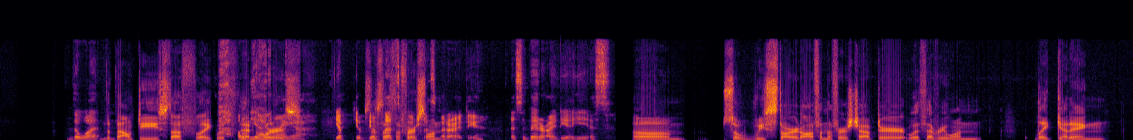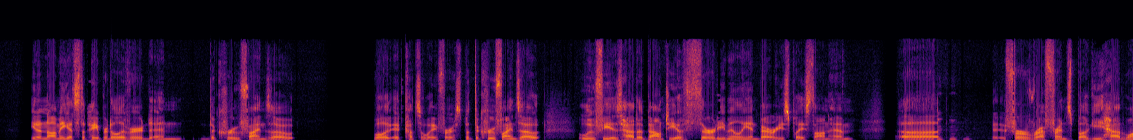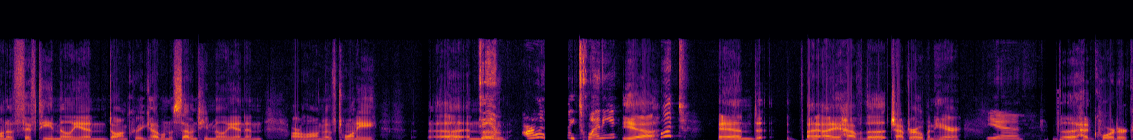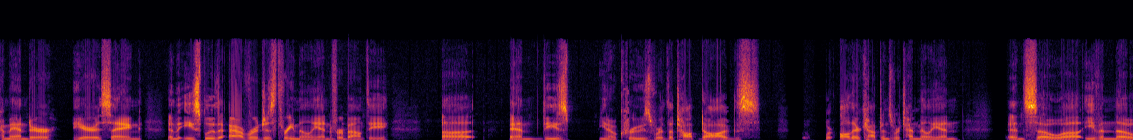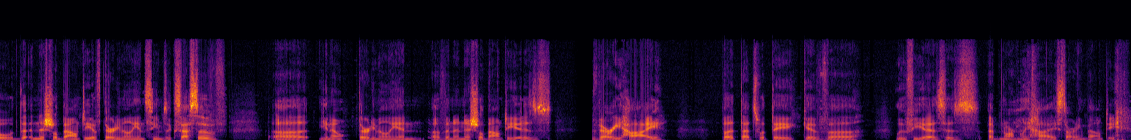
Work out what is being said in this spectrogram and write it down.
the what? The bounty stuff, like with Oh headquarters? yeah, yeah, yeah. Yep, yep, Since yep. that's the good, first that's one? a better idea. That's a better idea. Yes. Um, so we start off in the first chapter with everyone like getting, you know, Nami gets the paper delivered, and the crew finds out. Well, it, it cuts away first, but the crew finds out Luffy has had a bounty of 30 million berries placed on him. Uh, for reference, Buggy had one of 15 million, Don Krieg had one of 17 million, and Arlong of 20. Uh, and Damn, Arlong only twenty? yeah, What? and I, I have the chapter open here. Yeah. The headquarter commander here is saying in the East Blue the average is three million for bounty, uh, and these you know crews were the top dogs. Where all their captains were ten million, and so uh, even though the initial bounty of thirty million seems excessive, uh, you know thirty million of an initial bounty is very high, but that's what they give. Uh, Luffy as his abnormally high starting bounty.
